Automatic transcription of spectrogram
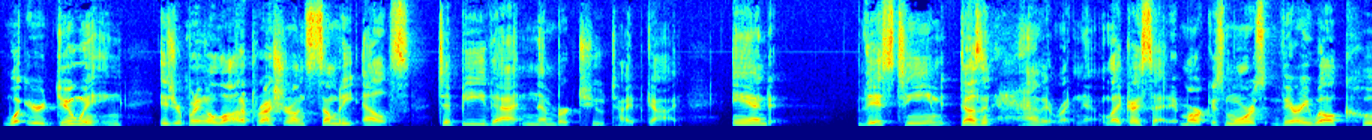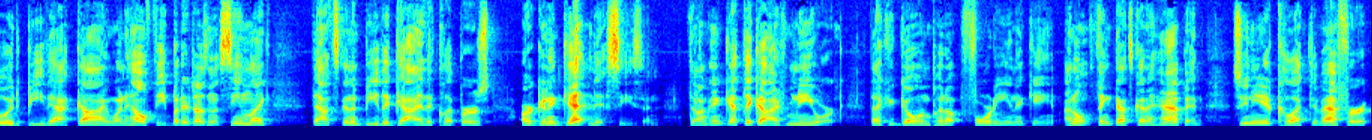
what you're doing is you're putting a lot of pressure on somebody else to be that number two type guy. And this team doesn't have it right now. Like I said, Marcus Morris very well could be that guy when healthy, but it doesn't seem like that's going to be the guy the Clippers are going to get this season. They're not going to get the guy from New York that could go and put up 40 in a game. I don't think that's going to happen. So you need a collective effort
